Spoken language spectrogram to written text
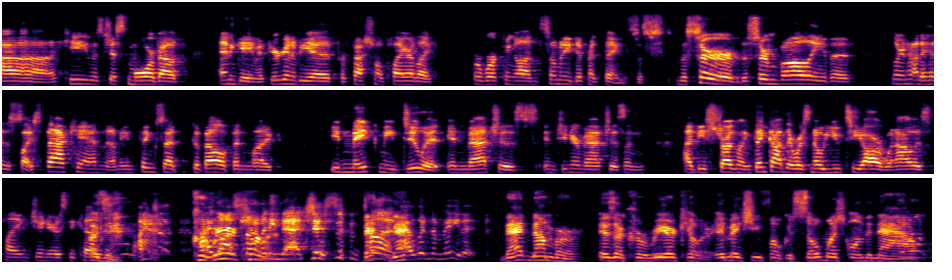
uh, he was just more about end game. If you're going to be a professional player, like we're working on so many different things the, the serve, the serve volley, the learn how to hit a slice backhand. I mean, things that develop and like he'd make me do it in matches, in junior matches. And I'd be struggling. Thank God there was no UTR when I was playing juniors because okay. I, career I lost killer. so many matches that, that, I wouldn't have made it. That number is a career killer. It makes you focus so much on the now.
